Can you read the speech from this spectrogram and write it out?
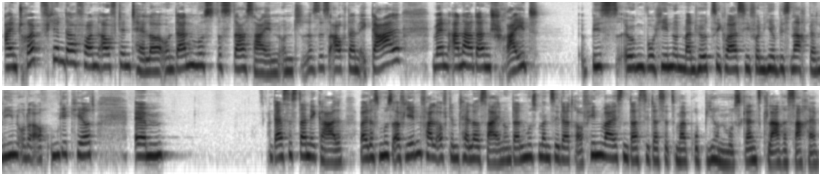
ein Tröpfchen davon auf den Teller und dann muss das da sein. Und das ist auch dann egal, wenn Anna dann schreit bis irgendwo hin und man hört sie quasi von hier bis nach Berlin oder auch umgekehrt. Ähm, das ist dann egal, weil das muss auf jeden Fall auf dem Teller sein und dann muss man sie darauf hinweisen, dass sie das jetzt mal probieren muss. Ganz klare Sache.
